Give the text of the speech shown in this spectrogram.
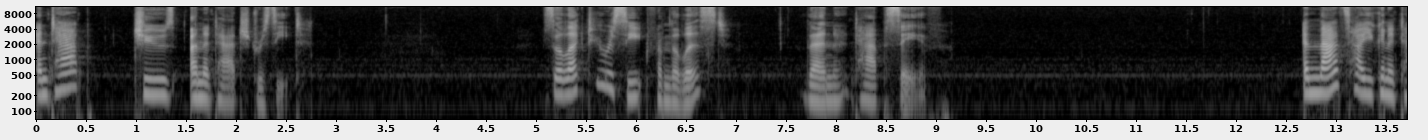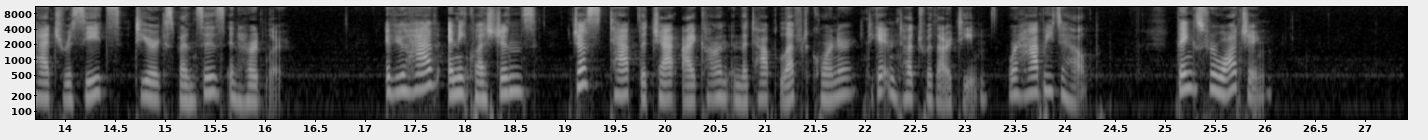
and tap Choose Unattached Receipt. Select your receipt from the list, then tap Save. And that's how you can attach receipts to your expenses in Hurdlr. If you have any questions, just tap the chat icon in the top left corner to get in touch with our team. We're happy to help. Thanks for watching.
